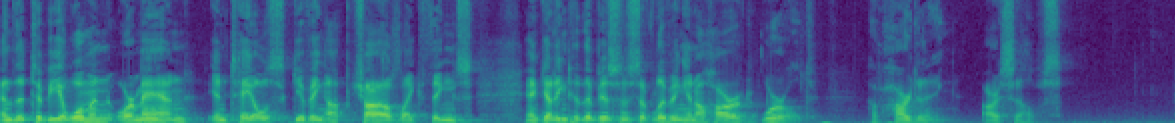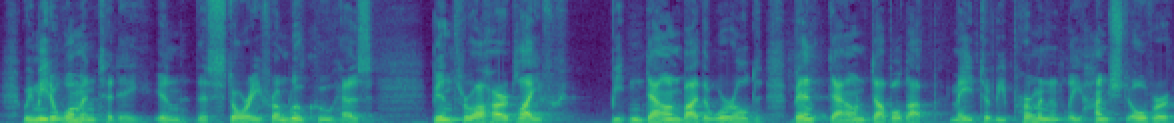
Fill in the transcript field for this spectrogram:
and that to be a woman or man entails giving up childlike things and getting to the business of living in a hard world, of hardening ourselves. We meet a woman today in this story from Luke who has been through a hard life, beaten down by the world, bent down, doubled up, made to be permanently hunched over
